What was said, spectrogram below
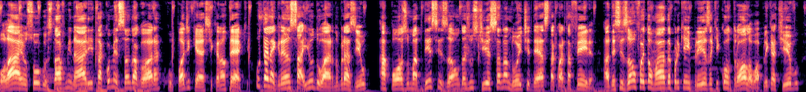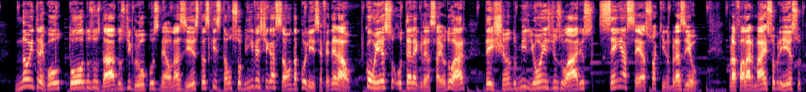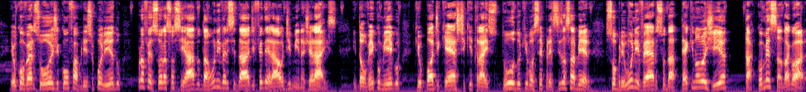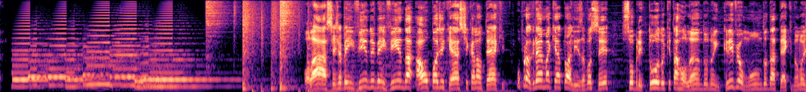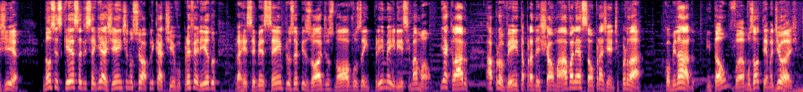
Olá, eu sou o Gustavo Minari e está começando agora o podcast Canaltech. O Telegram saiu do ar no Brasil após uma decisão da Justiça na noite desta quarta-feira. A decisão foi tomada porque a empresa que controla o aplicativo não entregou todos os dados de grupos neonazistas que estão sob investigação da Polícia Federal. Com isso, o Telegram saiu do ar, deixando milhões de usuários sem acesso aqui no Brasil. Para falar mais sobre isso, eu converso hoje com Fabrício Polido, professor associado da Universidade Federal de Minas Gerais. Então vem comigo que o podcast que traz tudo o que você precisa saber sobre o universo da tecnologia está começando agora. Olá, seja bem-vindo e bem-vinda ao podcast Canaltech, o programa que atualiza você sobre tudo o que está rolando no incrível mundo da tecnologia. Não se esqueça de seguir a gente no seu aplicativo preferido para receber sempre os episódios novos em primeiríssima mão. E é claro, aproveita para deixar uma avaliação para a gente por lá. Combinado? Então vamos ao tema de hoje.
